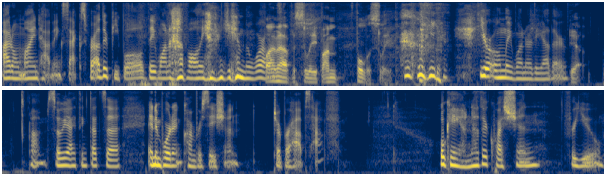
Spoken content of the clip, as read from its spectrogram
i don't mind having sex for other people they want to have all the energy in the world If I'm half asleep, I'm full asleep. you're only one or the other yeah. um, so yeah, I think that's a an important conversation to perhaps have. Okay, another question for you.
